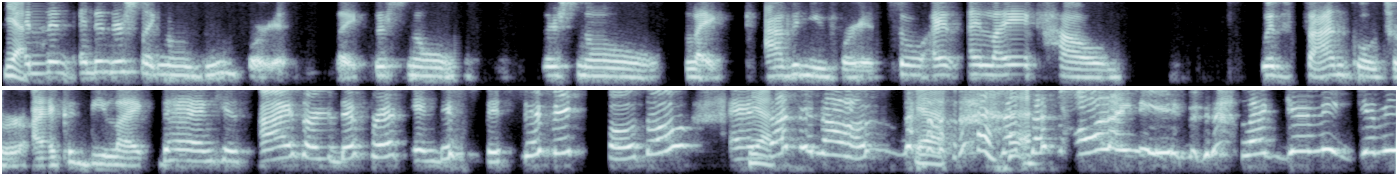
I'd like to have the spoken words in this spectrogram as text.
Yeah. And then and then there's like no room for it. Like there's no there's no like avenue for it. So I I like how with fan culture, I could be like, dang, his eyes are different in this specific photo, and Yeah. that's enough. Yeah. That- that's all I need. Like, give me, give me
